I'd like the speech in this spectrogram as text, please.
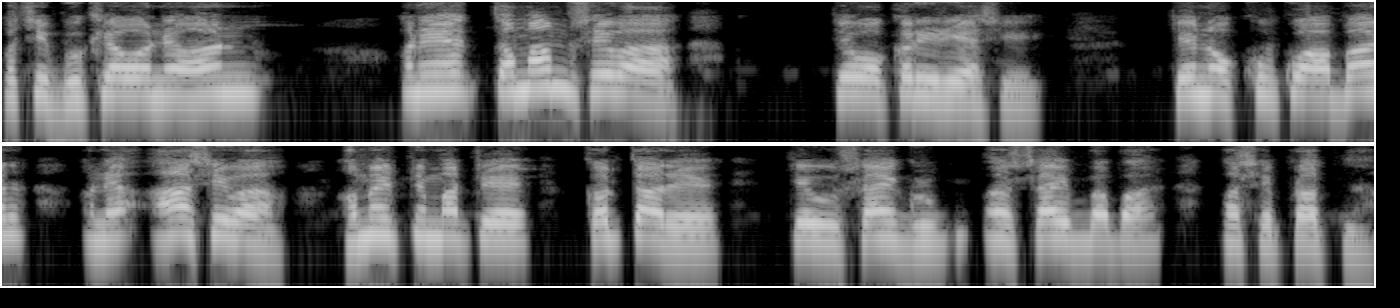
પછી ભૂખ્યાઓને અન્ન અને તમામ સેવા તેઓ કરી રહ્યા છે. તેનો ખૂબ ખૂબ આભાર અને આ સેવા હંમેશને માટે કરતા રહે તેવું સાંઈ ગ્રુપ સાંઈ બાબા પાસે પ્રાર્થના.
